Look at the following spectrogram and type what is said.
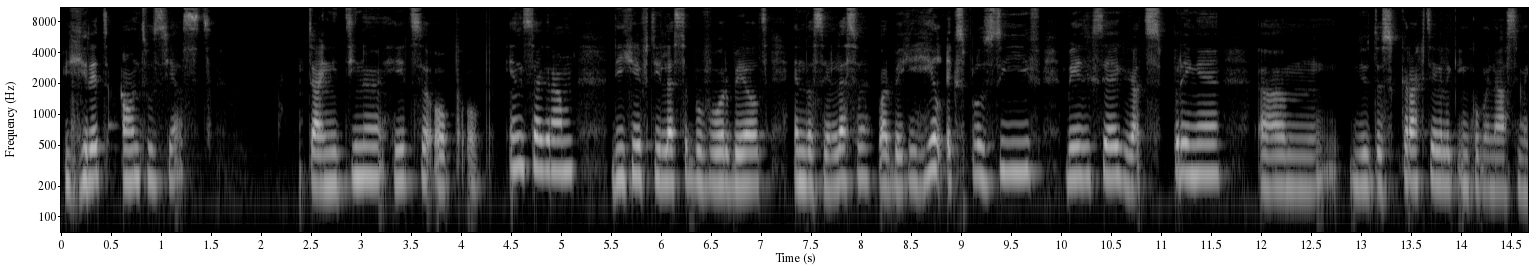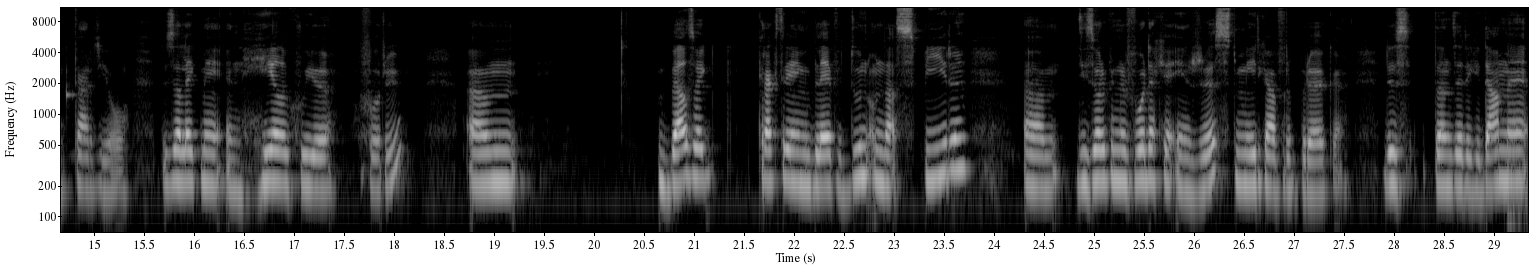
grit-enthousiast. Tiny Tine heet ze op, op Instagram. Die geeft die lessen bijvoorbeeld. En dat zijn lessen waarbij je heel explosief bezig bent. Je gaat springen. Um, dus kracht eigenlijk in combinatie met cardio. Dus dat lijkt mij een hele goede voor u. Um, wel zou ik krachttraining blijven doen, omdat spieren um, die zorgen ervoor dat je in rust meer gaat verbruiken. Dus dan zit je gedaan met,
